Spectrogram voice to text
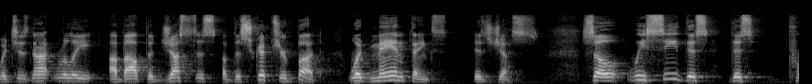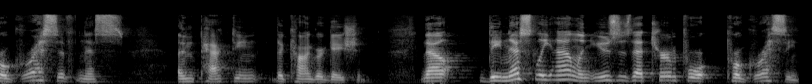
which is not really about the justice of the scripture, but what man thinks is just. So we see this, this progressiveness impacting the congregation. Now, the Nestle Aland uses that term for progressing.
